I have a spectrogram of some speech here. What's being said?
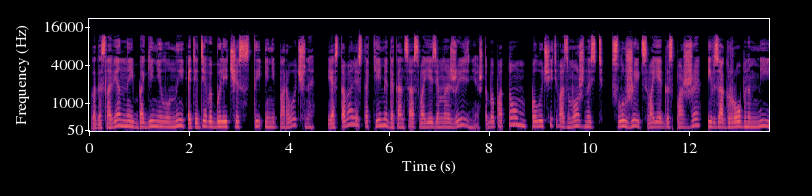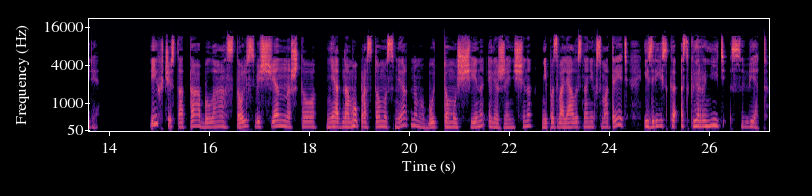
Благословенные богини Луны эти девы были чисты и непорочны и оставались такими до конца своей земной жизни, чтобы потом получить возможность служить своей госпоже и в загробном мире. Их чистота была столь священна, что ни одному простому смертному, будь то мужчина или женщина, не позволялось на них смотреть из риска осквернить свет,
